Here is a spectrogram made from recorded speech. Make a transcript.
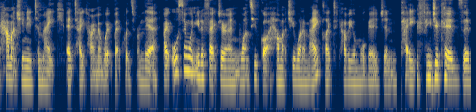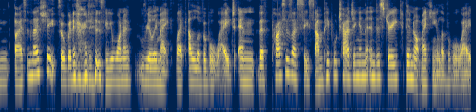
how much you need to make at take home and work backwards from there. I also want you to factor in once you've got how much you want to make, like to cover your mortgage and pay, feed your kids and buy some nice sheets or whatever it is, you want to really make like a livable wage. And the prices I see some people charging in the industry, they're not making a livable wage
